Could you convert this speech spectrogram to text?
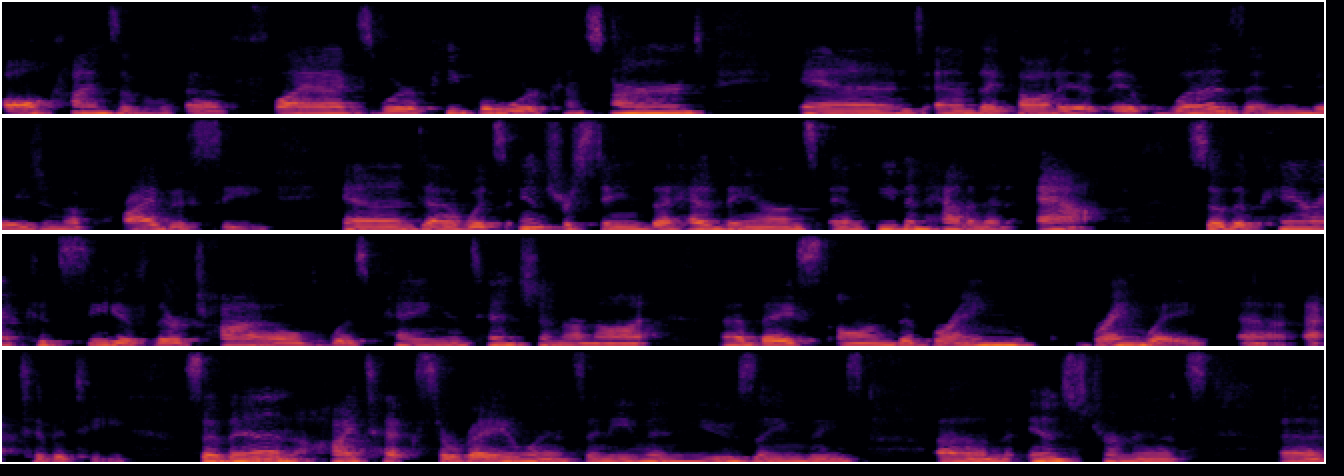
all kinds of uh, flags where people were concerned and, and they thought it, it was an invasion of privacy. And uh, what's interesting, the headbands and even having an app so the parent could see if their child was paying attention or not uh, based on the brain brainwave uh, activity. So then high tech surveillance and even using these um, instruments uh,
